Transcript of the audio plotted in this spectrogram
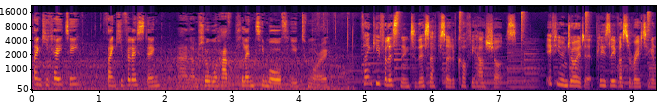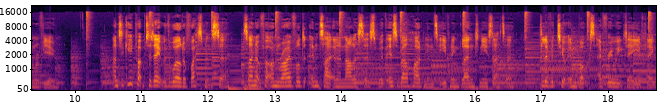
Thank you, Katy. Thank you for listening. And I'm sure we'll have plenty more for you tomorrow. Thank you for listening to this episode of Coffee House Shots. If you enjoyed it, please leave us a rating and review. And to keep up to date with the world of Westminster, sign up for unrivaled insight and analysis with Isabel Hardman's Evening Blend newsletter, delivered to your inbox every weekday evening.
